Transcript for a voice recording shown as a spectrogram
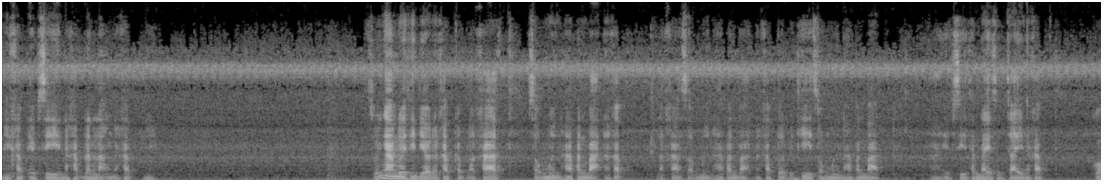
นี่ครับ FC นะครับด้านหลังนะครับนี่สวยงามเลยทีเดียวนะครับกับราคา 25,000 บาทนะครับ ราคา 25,000 บาทนะครับ เปิดไปที่ 25,000 บาทอ่า FC ท่านใดสนใจนะครับ ก็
